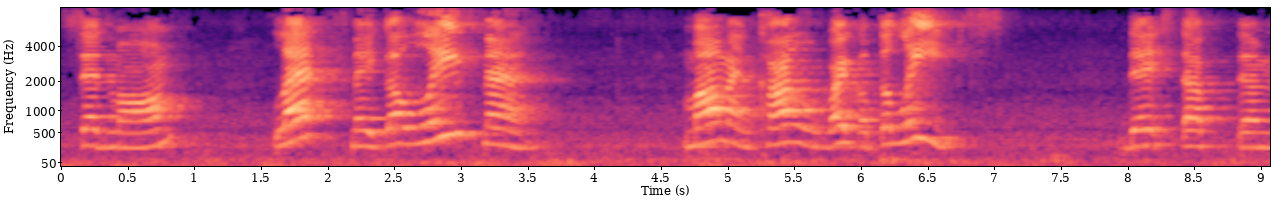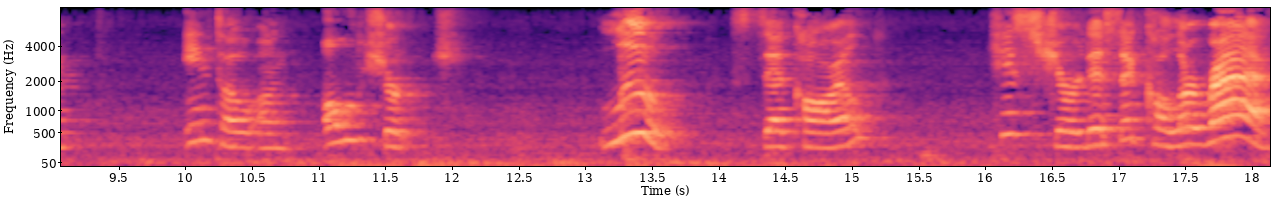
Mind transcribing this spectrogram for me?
said Mom. Let's make a leaf man. Mom and Carl rake up the leaves. They stuck them into an old church. Look, said Carl. His shirt is the color red.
